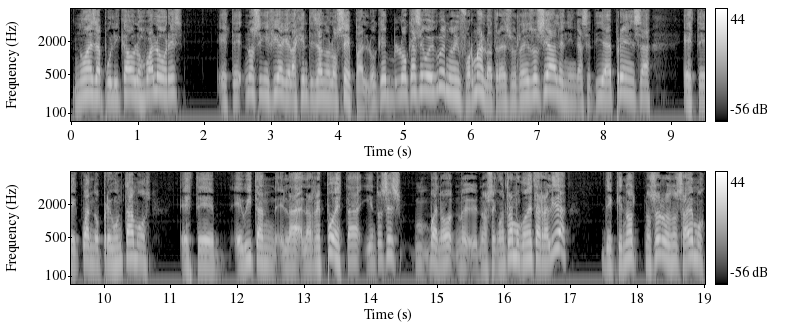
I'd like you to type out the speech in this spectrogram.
no haya publicado los valores, este, no significa que la gente ya no lo sepa. Lo que, lo que hace Godecruz es no informarlo a través de sus redes sociales, ni en gacetilla de prensa. Este, cuando preguntamos este, evitan la, respuesta y entonces, bueno, nos encontramos con esta realidad de que no, nosotros no sabemos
